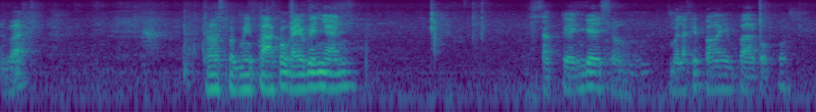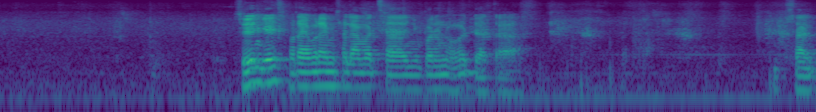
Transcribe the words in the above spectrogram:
Diba? Tapos pag may pako kayo ganyan, sakto yan guys. So, malaki pa nga yung pako ko. So yun guys, maraming maraming salamat sa inyong panonood at ah, sana,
